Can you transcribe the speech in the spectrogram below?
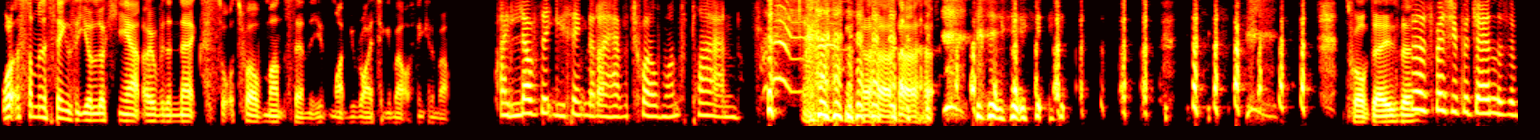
what are some of the things that you're looking at over the next sort of 12 months then that you might be writing about or thinking about? I love that you think that I have a 12 month plan. 12 days then? Especially for journalism.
